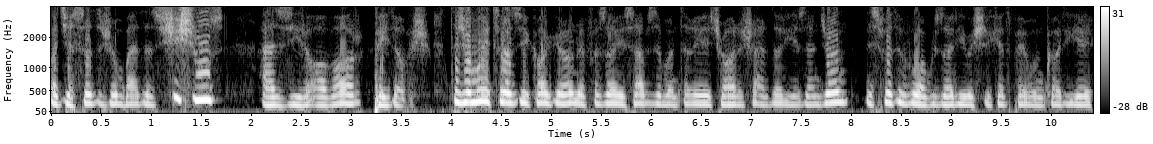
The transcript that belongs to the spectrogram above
و جسدشون بعد از شش روز از زیر آوار پیدا بشه تجمع اعتراضی کارگران فضای سبز منطقه چهار شهرداری زنجان نسبت به واگذاری به شرکت پیمانکاری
